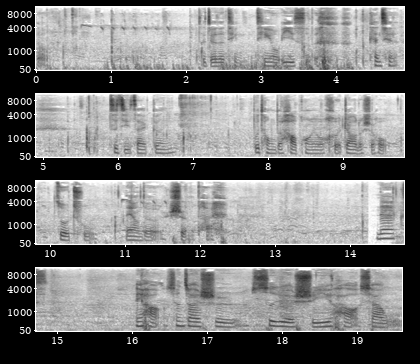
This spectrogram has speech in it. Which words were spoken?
就就觉得挺挺有意思的，看见自己在跟不同的好朋友合照的时候，做出那样的神态。Next，你好，现在是四月十一号下午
